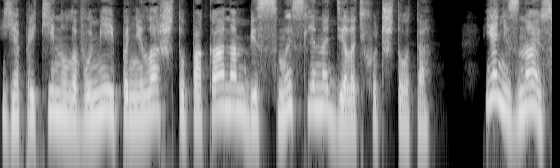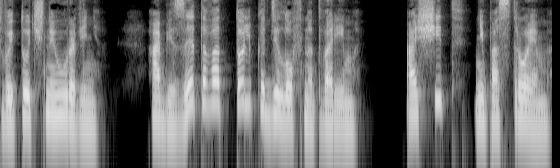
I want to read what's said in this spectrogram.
Я прикинула в уме и поняла, что пока нам бессмысленно делать хоть что-то. Я не знаю свой точный уровень. А без этого только делов натворим. А щит не построим.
